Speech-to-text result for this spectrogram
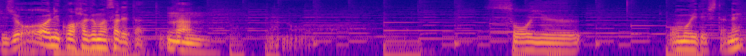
非常にこう励まされたっていうか、うん。そういう思いでしたね。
